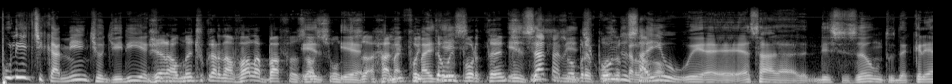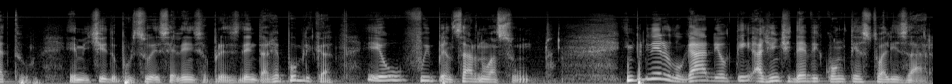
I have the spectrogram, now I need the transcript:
Politicamente, eu diria que. Geralmente o carnaval abafa os assuntos. É, Ali foi tão esse, importante. Exatamente. Quando saiu é, essa decisão do decreto emitido por Sua Excelência o Presidente da República, eu fui pensar no assunto. Em primeiro lugar, eu te, a gente deve contextualizar.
